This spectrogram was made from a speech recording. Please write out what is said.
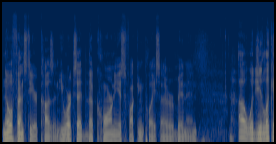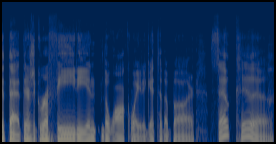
No offense to your cousin. He works at the corniest fucking place I've ever been in. Oh, would you look at that? There's graffiti in the walkway to get to the bar. So cool.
